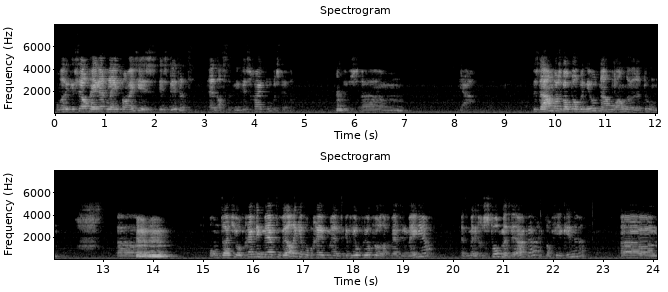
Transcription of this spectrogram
omdat ik er zelf heel erg leef van, weet je, is, is dit het? En als het niet is, ga ik doelen stellen. Dus, ehm, ja. Dus daarom was ik ook wel benieuwd naar hoe anderen het doen. Ehm, Omdat je op een gegeven moment, ik merkte wel, ik heb op een gegeven moment, heel, heel veel dan gewerkt in de media. En toen ben ik gestopt met werken. Ik heb dan vier kinderen. Ehm,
